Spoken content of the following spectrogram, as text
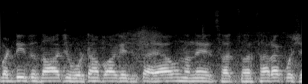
ਵੱਡੀ ਤਾਦਾਦ ਚ ਵੋਟਾਂ ਪਾ ਕੇ ਜਿਤਾਇਆ ਉਹਨਾਂ ਨੇ ਸ- ਸ- ਸਾਰਾ ਕੁਝ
